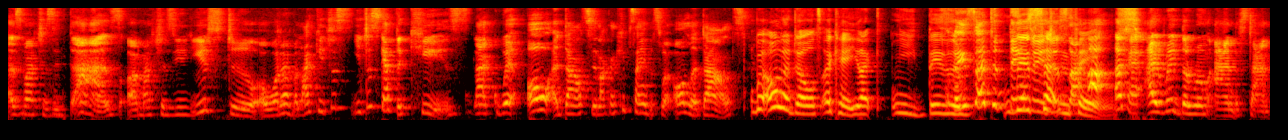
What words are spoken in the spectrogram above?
as much as it does, or as much as you used to, or whatever, like you just you just get the cues. Like we're all adults. Like I keep saying this, we're all adults. We're all adults. Okay, like there's, a, There's certain things there's where you're just certain like, ah, things. oh, okay, I read the room, I understand.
